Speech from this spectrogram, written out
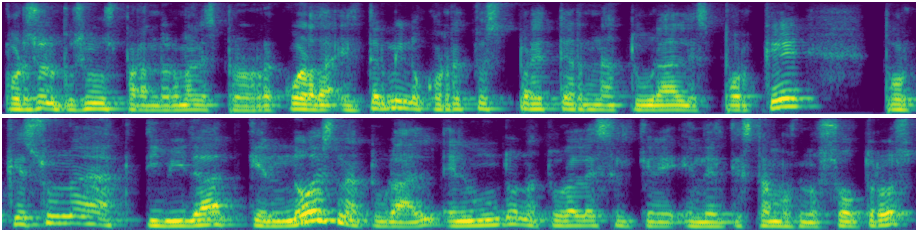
por eso le pusimos paranormales, pero recuerda, el término correcto es preternaturales. ¿Por qué? Porque es una actividad que no es natural. El mundo natural es el que, en el que estamos nosotros,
